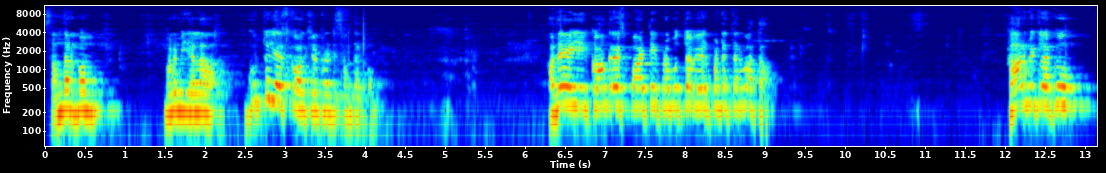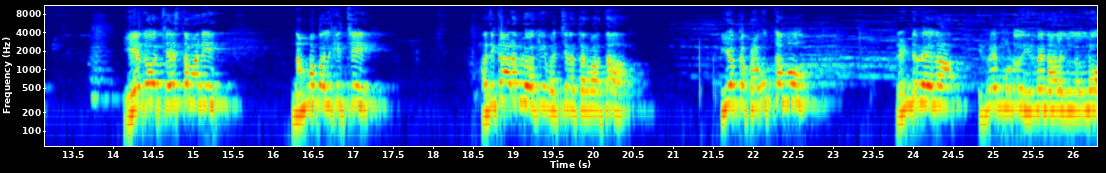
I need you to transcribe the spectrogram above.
సందర్భం మనం ఇలా గుర్తు చేసుకోవాల్సినటువంటి సందర్భం. అదే ఈ కాంగ్రెస్ పార్టీ ప్రభుత్వం ఏర్పడిన తర్వాత కార్మికులకు ఏదో చేస్తామని నమ్మబలికిచ్చి అధికారంలోకి వచ్చిన తర్వాత ఈ యొక్క ప్రభుత్వము రెండు వేల ఇరవై మూడు ఇరవై నాలుగులలో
